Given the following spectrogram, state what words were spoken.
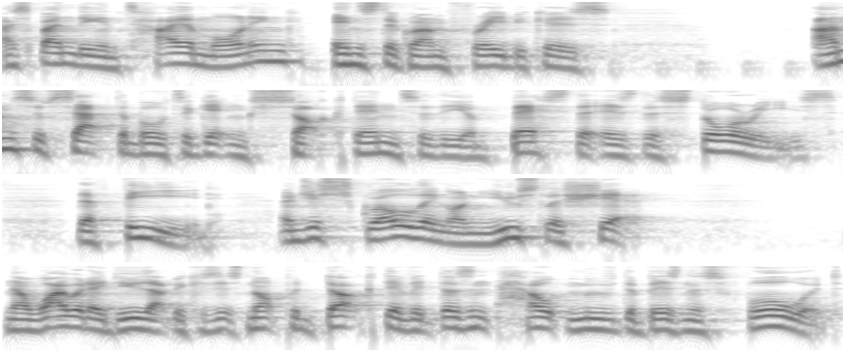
I spend the entire morning Instagram free because I'm susceptible to getting sucked into the abyss that is the stories, the feed, and just scrolling on useless shit. Now, why would I do that? Because it's not productive. It doesn't help move the business forward.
